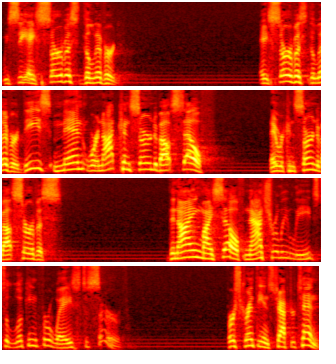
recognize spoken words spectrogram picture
We see a service delivered. A service delivered. These men were not concerned about self, they were concerned about service. Denying myself naturally leads to looking for ways to serve. 1 Corinthians chapter 10.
